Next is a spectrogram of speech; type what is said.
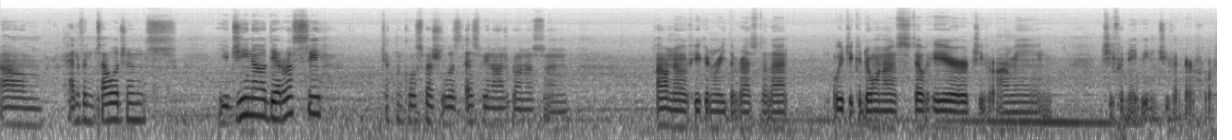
um, Head of Intelligence, Eugenio De Rossi, Technical Specialist, Espionage Bonus, and I don't know if you can read the rest of that. Luigi Cadorna is still here, Chief of Army, Chief of Navy, and Chief of Air Force.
